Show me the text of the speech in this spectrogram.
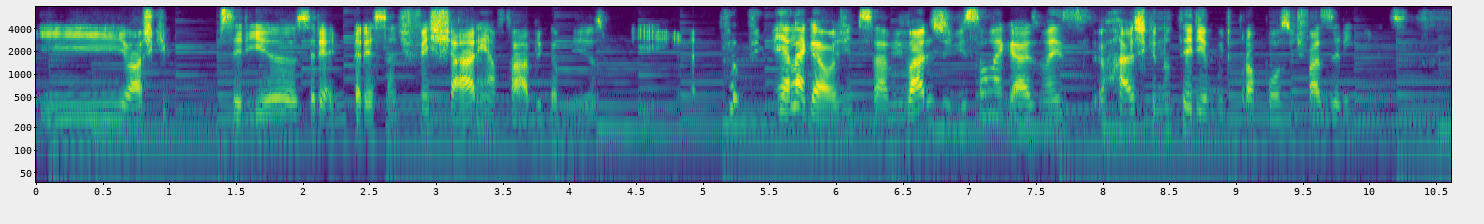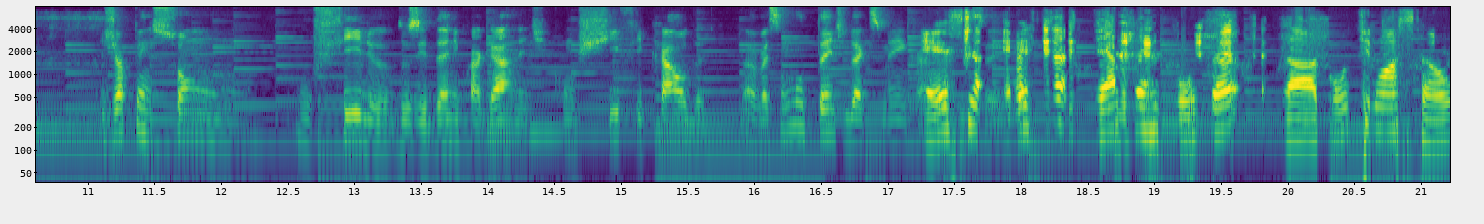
E eu acho que seria, seria interessante fecharem a fábrica mesmo. E é legal, a gente sabe. Vários vivis são legais, mas eu acho que não teria muito propósito de fazerem isso. Já pensou um, um filho do Zidane com a Garnet com chifre e cauda? Não, vai ser um mutante do X-Men, cara. Essa, essa é a pergunta da continuação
